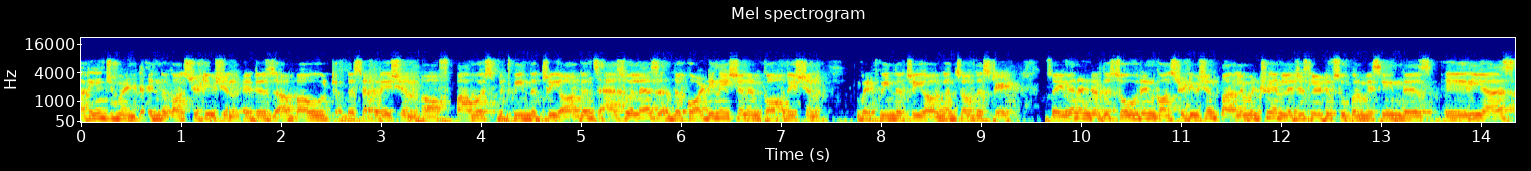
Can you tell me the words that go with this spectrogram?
arrangement in the constitution it is about the separation of powers between the three organs as well as the coordination and cooperation between the three organs of the state. So even under the sovereign constitution parliamentary and legislative supremacy in these areas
